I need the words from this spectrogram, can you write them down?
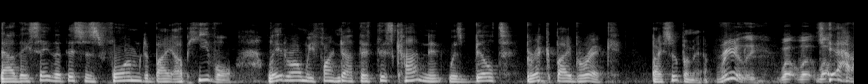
now they say that this is formed by upheaval. Later on, we find out that this continent was built brick by brick by Superman. Really? What what, what Yeah.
